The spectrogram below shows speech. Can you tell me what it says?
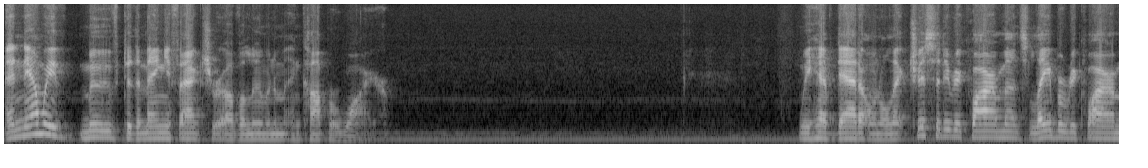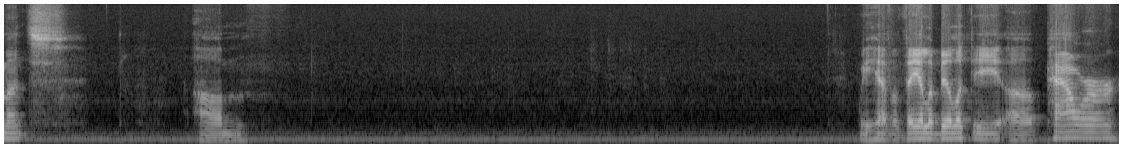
And now we've moved to the manufacture of aluminum and copper wire. We have data on electricity requirements, labor requirements, um, we have availability of power,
